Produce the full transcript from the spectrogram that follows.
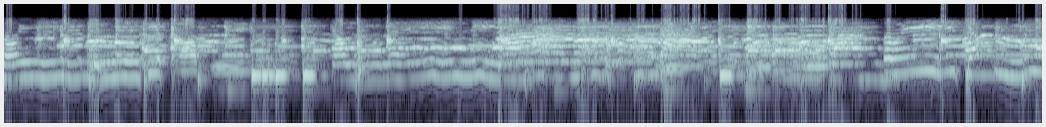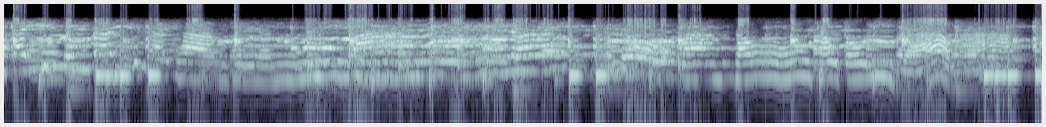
nơi những chiếc hộp trông lên đi tôi chấp tay tôi đây đại hàng thuyền sau sau tôi giả mà đi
